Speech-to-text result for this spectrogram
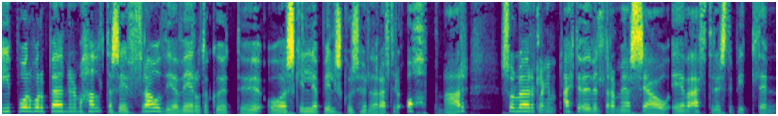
Íbúar voru beðnir um að halda sig frá því að vera út á götu og að skilja bilskurshurðar eftir opnar svo lauruglan ætti auðvildara með að sjá ef að eftirlisti bílinn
